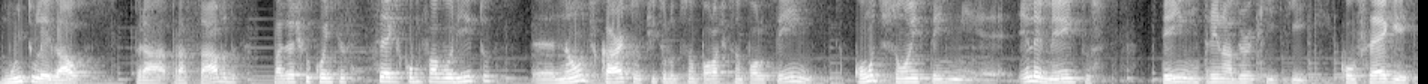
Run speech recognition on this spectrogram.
muito legal para sábado. Mas eu acho que o Corinthians segue como favorito. É, não descarto o título do São Paulo. Acho que o São Paulo tem condições, tem é, elementos, tem um treinador que, que, que consegue,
